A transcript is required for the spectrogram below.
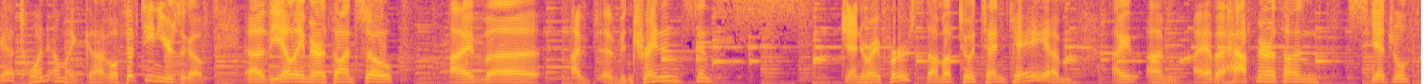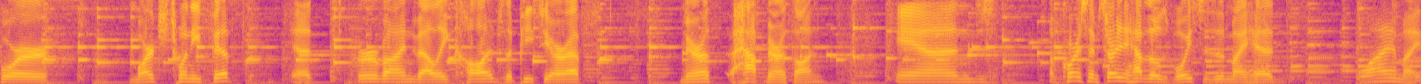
Yeah, 20. Oh my God. Well, 15 years ago, uh, the LA Marathon. So I've, uh, I've, I've been training since January 1st. I'm up to a 10K. I'm, I, I'm, I have a half marathon scheduled for March 25th at Irvine Valley College, the PCRF marath- half marathon. And of course, I'm starting to have those voices in my head. Why am I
